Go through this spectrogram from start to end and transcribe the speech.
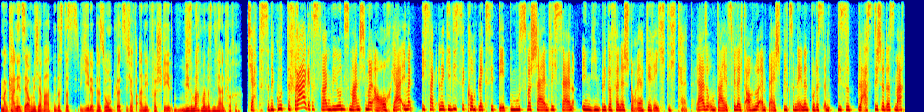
man kann jetzt ja auch nicht erwarten, dass das jede Person plötzlich auf Anhieb versteht. Wieso macht man das nicht einfacher? Tja, das ist eine gute Frage. Das fragen wir uns manchmal auch. Ja, ich meine, ich sage, eine gewisse Komplexität muss wahrscheinlich sein im Hinblick auf eine Steuergerechtigkeit. Ja, also um da jetzt vielleicht auch nur ein Beispiel Beispiel zu nennen, wo das ein bisschen plastischer das macht.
